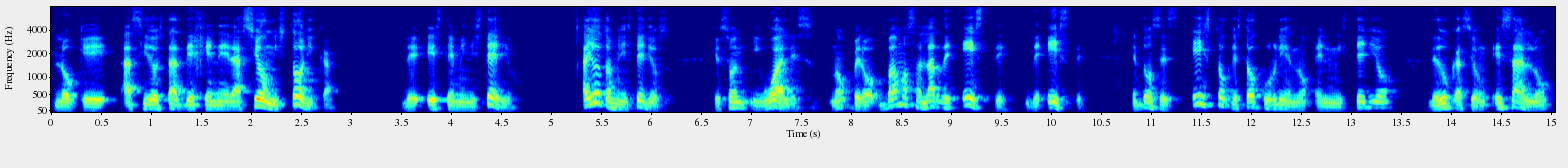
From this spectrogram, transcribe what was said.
lo que ha sido esta degeneración histórica de este ministerio. Hay otros ministerios que son iguales, ¿no? Pero vamos a hablar de este, de este. Entonces, esto que está ocurriendo en el Ministerio de Educación es algo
